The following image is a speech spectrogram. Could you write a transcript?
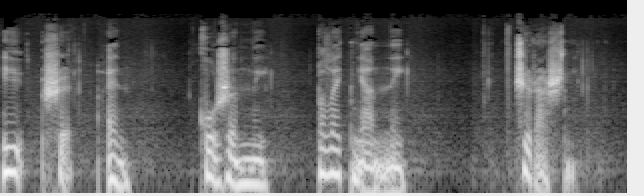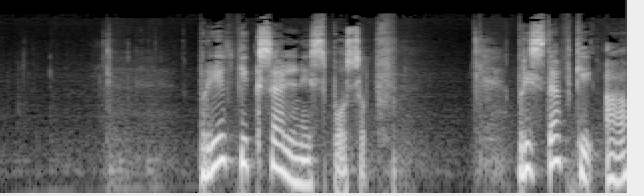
и «ше-н» – кожаный, полотняный, вчерашний. Префиксальный способ. Приставки «а»,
